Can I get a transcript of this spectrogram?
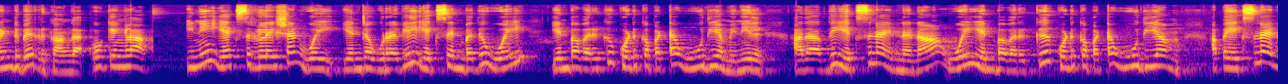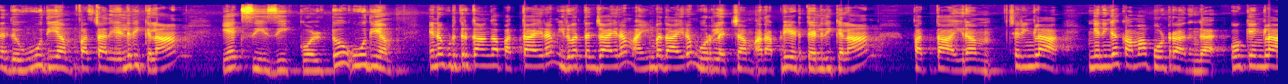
ரெண்டு பேர் இருக்காங்க. ஓகேங்களா இனி எக்ஸ் ரிலேஷன் ஒய் என்ற உறவில் எக்ஸ் என்பது ஒய் என்பவருக்கு கொடுக்கப்பட்ட ஊதியம் எனில் அதாவது எக்ஸ்னா என்னன்னா ஒய் என்பவருக்கு கொடுக்கப்பட்ட ஊதியம். அப்போ எக்ஸ்னா என்னது? ஊதியம். ஃபர்ஸ்ட் அதை எழுதிக்கலாம். எக்ஸ் இஸ் ஈக்குவல் டு ஊதியம். என்ன கொடுத்துருக்காங்க? பத்தாயிரம் இருபத்தஞ்சாயிரம் ஐம்பதாயிரம் ஒரு லட்சம். அதை அப்படியே எடுத்து எழுதிக்கலாம். பத்தாயிரம். சரிங்களா? இங்கே நீங்கள் கமா போட்டுறாதுங்க. ஓகேங்களா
